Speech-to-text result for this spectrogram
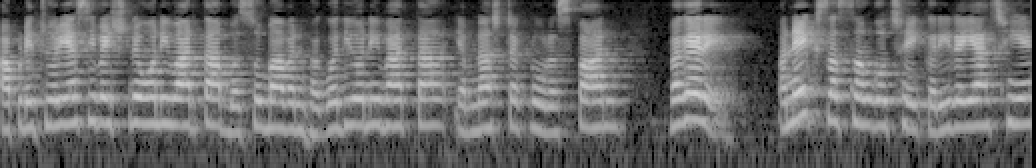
આપણે ચોર્યાસી વૈષ્ણવોની વાર્તા, બસો બાવન ભગવદીઓની વાર્તા, યમનાષ્ટકનું રસપાન વગેરે અનેક સત્સંગો છે એ કરી રહ્યા છીએ.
